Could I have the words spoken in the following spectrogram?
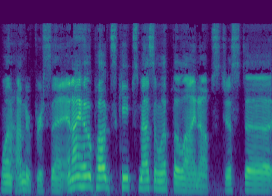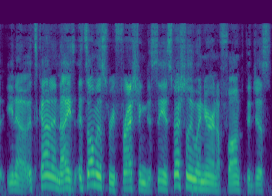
one hundred percent. And I hope Hugs keeps messing with the lineups. Just uh, you know, it's kind of nice. It's almost refreshing to see, especially when you're in a funk, to just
